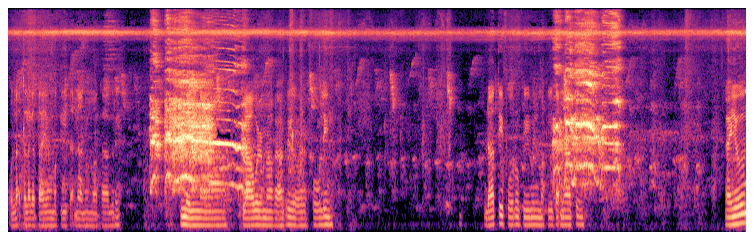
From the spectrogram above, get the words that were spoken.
wala talaga tayong makita na ano mga kaagri. Male na flower mga kaagri or pollen. Dati puro female makita natin. Ngayon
